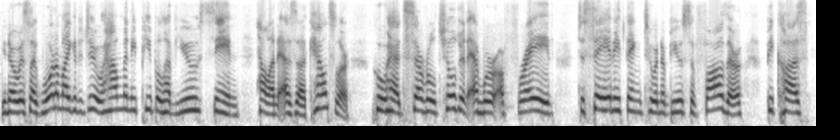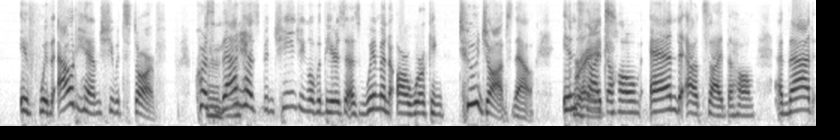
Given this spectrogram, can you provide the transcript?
You know, it's like, what am I going to do? How many people have you seen, Helen, as a counselor, who had several children and were afraid to say anything to an abusive father because if without him, she would starve? Of course, mm-hmm. that has been changing over the years as women are working two jobs now inside right. the home and outside the home. And that,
